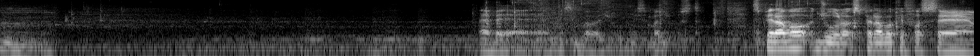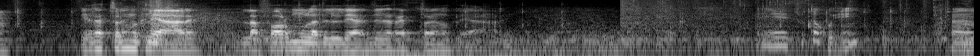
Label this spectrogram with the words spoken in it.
Mm. Eh beh, mi sembrava, giu mi sembra giusto. Speravo, giuro, speravo che fosse il reattore nucleare. La formula del, del reattore nucleare. E tutto qui? Cioè...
